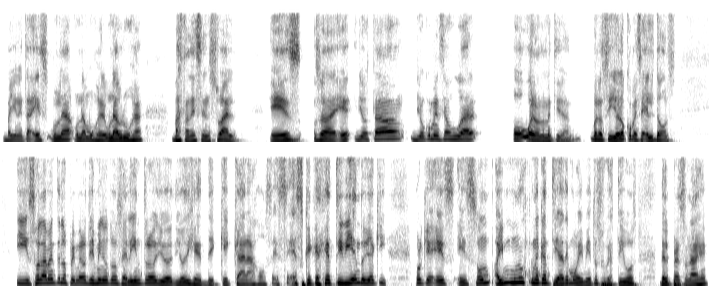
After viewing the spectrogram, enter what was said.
Bayonetta es una, una mujer, una bruja bastante sensual. Es, o sea, eh, yo estaba, yo comencé a jugar, o bueno, no mentira. Bueno, sí, yo lo comencé el 2. Y solamente los primeros 10 minutos del intro, yo, yo, dije, ¿de qué carajos es eso? ¿Qué, estoy viendo yo aquí? Porque es, es son, hay una cantidad de movimientos sugestivos del personaje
